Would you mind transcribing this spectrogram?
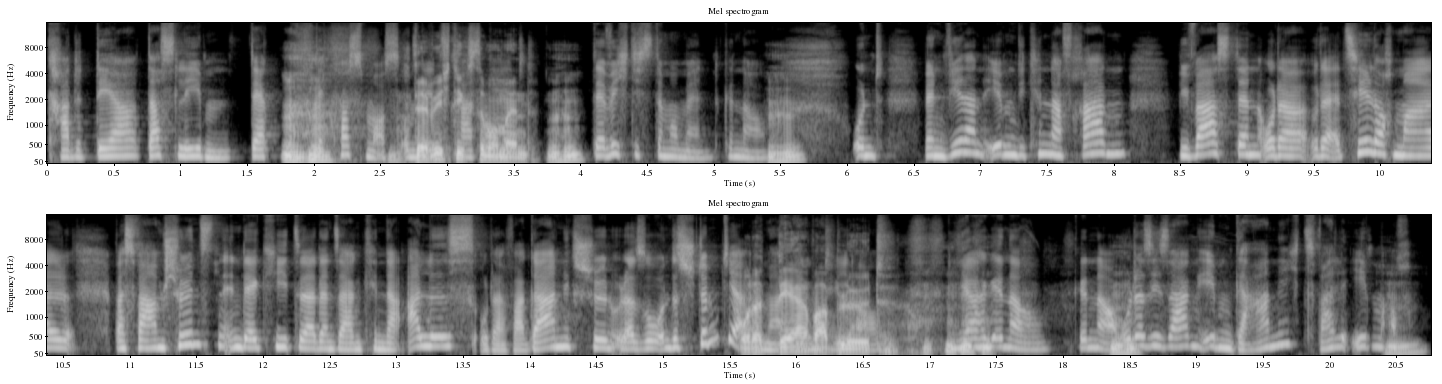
gerade der, das Leben, der, mhm. der Kosmos. Um der wichtigste Moment. Mhm. Der wichtigste Moment, genau. Mhm. Und wenn wir dann eben die Kinder fragen, wie war es denn oder, oder erzähl doch mal, was war am schönsten in der Kita, dann sagen Kinder alles oder war gar nichts schön oder so. Und das stimmt ja Oder der war blöd. Auch. Ja, genau, genau. Mhm. Oder sie sagen eben gar nichts, weil eben auch mhm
